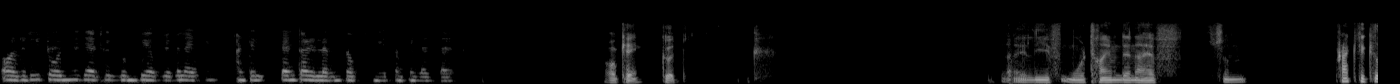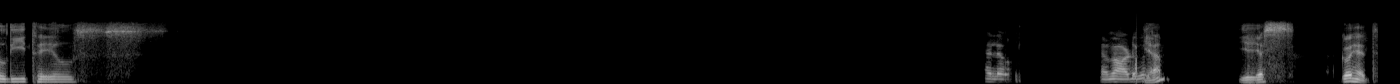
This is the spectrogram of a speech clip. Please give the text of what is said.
already told me that he wouldn't be available, I think, until 10th or 11th of May, something like that. Okay, good. I leave more time than I have some practical details. Hello. Am I audible? Yeah. Yes, go ahead.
